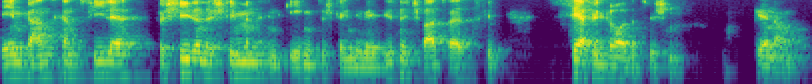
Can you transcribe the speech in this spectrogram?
dem ganz, ganz viele verschiedene Stimmen entgegenzustellen. Die Welt ist nicht schwarz-weiß, es gibt sehr viel Grau dazwischen. Genau.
